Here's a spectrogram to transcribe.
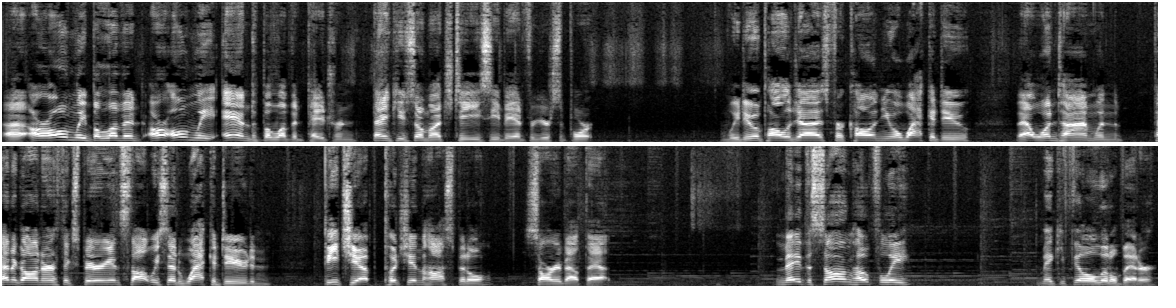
uh, our only beloved, our only and beloved patron. Thank you so much, TEC bid, for your support. We do apologize for calling you a wackadoo that one time when the Pentagon Earth Experience thought we said wackadood and beat you up, put you in the hospital. Sorry about that. May the song hopefully make you feel a little better.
